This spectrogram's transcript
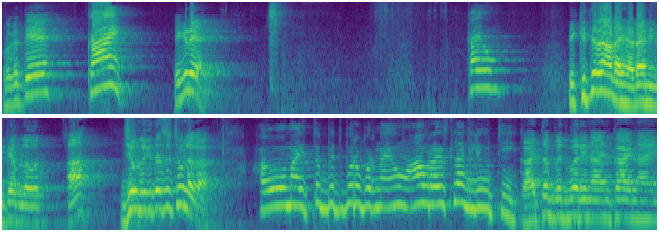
प्रगती? काय? इकडे ये. काय हो? हे किती राड आहे ह्या डायनिंग टेबलावर हा जेवलं की तसं ठेवलं का? अहो माझी तब्येत बरोबर नाही हो. आवरायच लागली होती. काय तब्येत बरी नाही आणि काय नाही?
